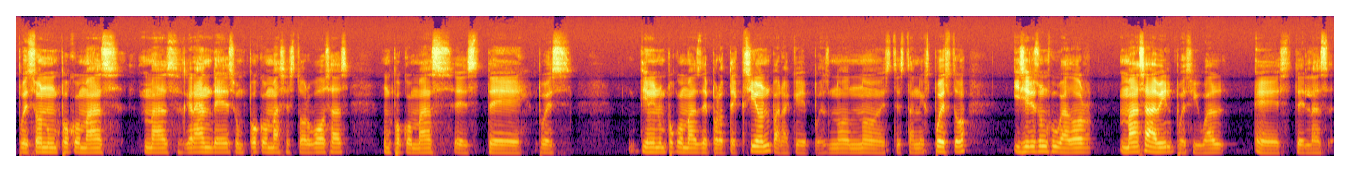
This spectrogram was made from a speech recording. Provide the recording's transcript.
pues son un poco más, más grandes, un poco más estorbosas, un poco más, este, pues, tienen un poco más de protección para que pues no, no estés tan expuesto. Y si eres un jugador más hábil, pues igual este, las,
